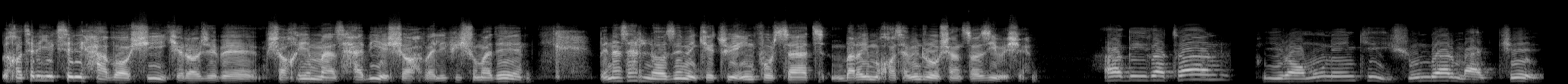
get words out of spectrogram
به خاطر یک سری هواشی که راجع به شاخه مذهبی شاه ولی پیش اومده به نظر لازمه که توی این فرصت برای مخاطبین روشنسازی بشه. حقیقتا پیرامون این که ایشون در مکه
